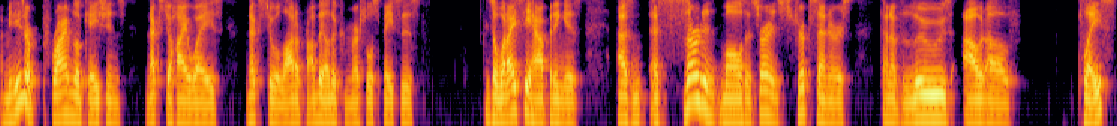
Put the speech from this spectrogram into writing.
I mean, these are prime locations next to highways, next to a lot of probably other commercial spaces. So what I see happening is as as certain malls and certain strip centers kind of lose out of place,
